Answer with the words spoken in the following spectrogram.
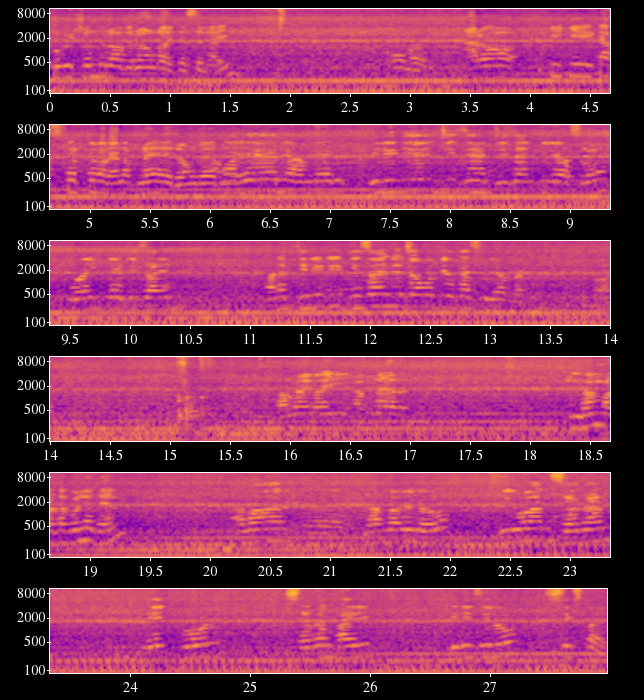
খুবই সুন্দর ভাবে রং হইতেছে ভাই। ভাই আরও কি কি কাজ করতে পারেন আপনি রঙের আমাদের আমাদের থ্রি ডি যে ডিজাইনগুলি আছে। ওয়েল প্লে ডিজাইন মানে থ্রি ডি ডিজাইনের যাবতীয় কাজগুলি আমরা করি। ভাই আপনার নাম্বারটা বলে দেন। আমার নাম্বার হলো three one seven eight four seven five three zero six five.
